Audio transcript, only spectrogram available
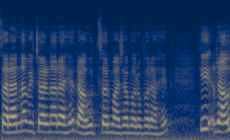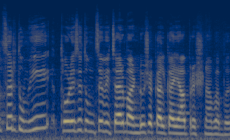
सरांना विचारणार आहे राऊत सर माझ्या बरोबर आहेत की राऊत सर तुम्ही थोडेसे तुमचे विचार मांडू शकाल का या प्रश्नाबाबत?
